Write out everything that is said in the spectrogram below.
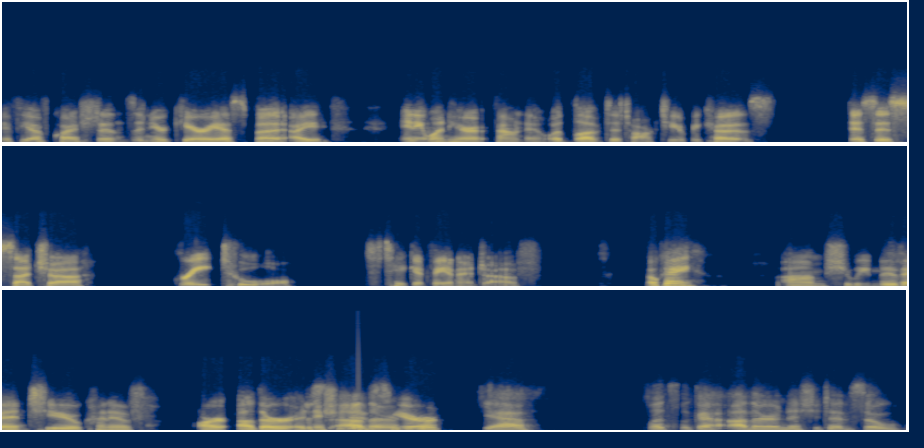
if you have questions and you're curious, but I anyone here at Foundant would love to talk to you because this is such a great tool to take advantage of. Okay, um, should we move into kind of our other Just initiatives other. here? Yeah. let's look at other initiatives. So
